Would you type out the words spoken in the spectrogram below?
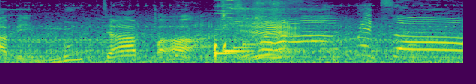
Yavi Mutapa. Yeah. Ah,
